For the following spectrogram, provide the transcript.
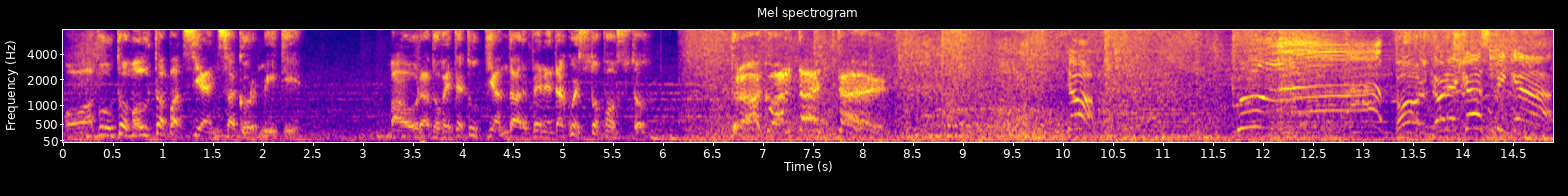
Ho avuto molta pazienza, Gormiti. Ma ora dovete tutti andarvene da questo posto. Drago ardente! No! Folgore cosmica!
